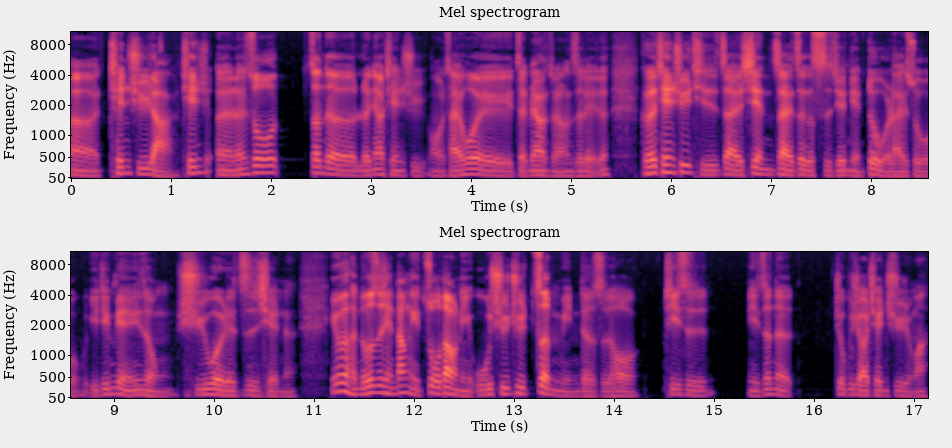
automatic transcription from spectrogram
呃，谦虚啦，谦虚，呃，人说真的，人要谦虚哦，才会怎么样怎么样之类的。可是谦虚，其实在现在这个时间点，对我来说，已经变成一种虚伪的自谦了。因为很多事情，当你做到你无需去证明的时候，其实你真的就不需要谦虚了吗？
